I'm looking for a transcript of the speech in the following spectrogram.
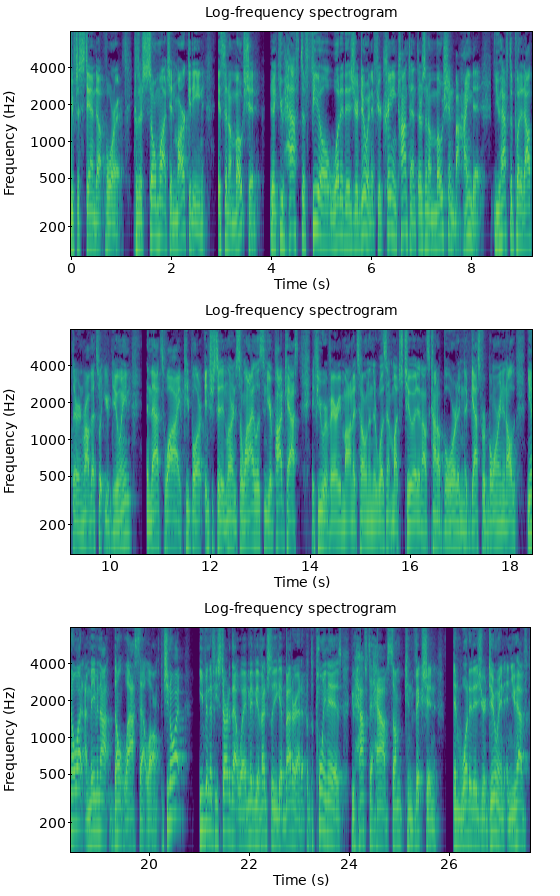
You have to stand up for it because there's so much in marketing. It's an emotion. Like you have to feel what it is you're doing. If you're creating content, there's an emotion behind it. You have to put it out there. And Rob, that's what you're doing. And that's why people are interested in learning. So when I listen to your podcast, if you were very monotone and there wasn't much to it and I was kind of bored and the guests were boring and all, you know what? I maybe not don't last that long, but you know what? even if you started that way, maybe eventually you get better at it. But the point is, you have to have some conviction in what it is you're doing. And you have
